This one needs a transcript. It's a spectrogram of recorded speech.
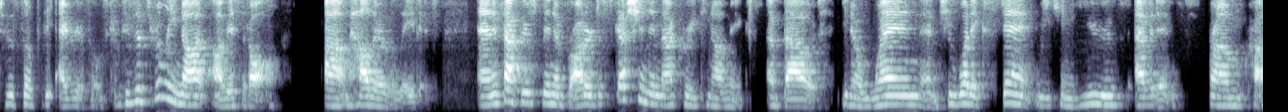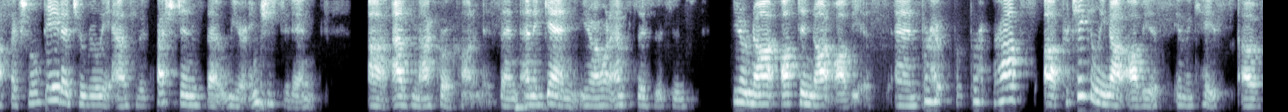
to the slope of the aggregate Phillips curve, because it's really not obvious at all um, how they're related. And in fact, there's been a broader discussion in macroeconomics about you know, when and to what extent we can use evidence from cross-sectional data to really answer the questions that we are interested in uh, as macroeconomists. And, and again, you know, I want to emphasize this is you know, not often not obvious, and per per perhaps uh, particularly not obvious in the case of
